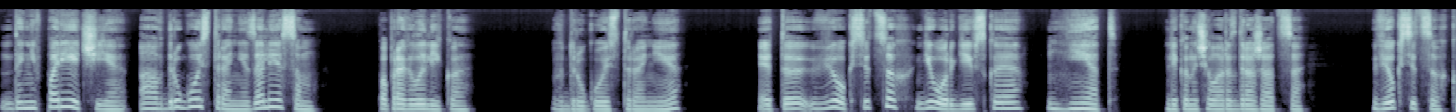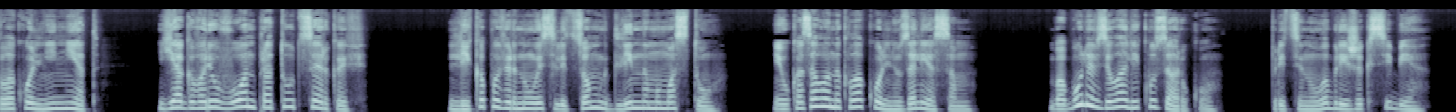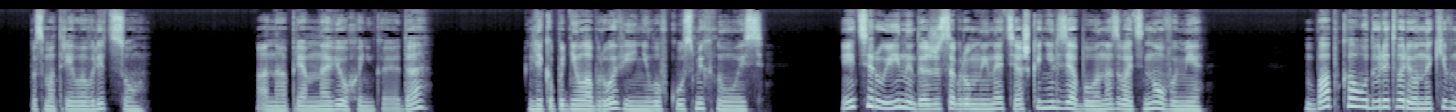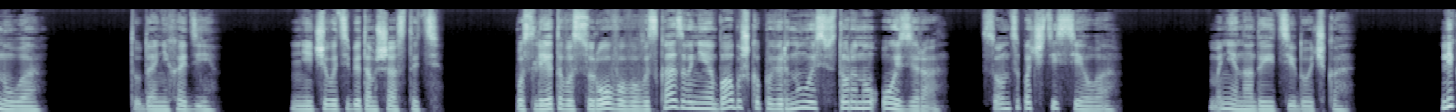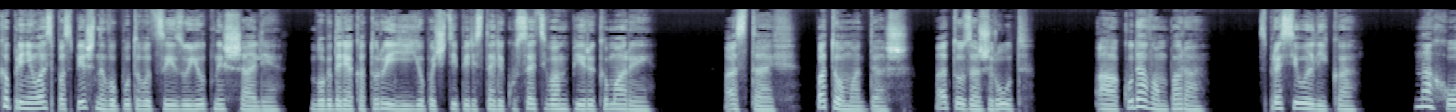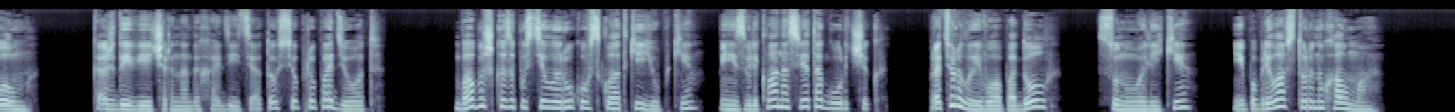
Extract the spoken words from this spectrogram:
«Да не в Поречье, а в другой стороне, за лесом», — поправила Лика. «В другой стороне? Это в Вёксицах, Георгиевская». «Нет», — Лика начала раздражаться. «В Вёксицах колокольни нет. Я говорю вон про ту церковь». Лика повернулась лицом к длинному мосту и указала на колокольню за лесом. Бабуля взяла Лику за руку, притянула ближе к себе, посмотрела в лицо. Она прям навёхонькая, да? Лика подняла брови и неловко усмехнулась. Эти руины даже с огромной натяжкой нельзя было назвать новыми. Бабка удовлетворенно кивнула. «Туда не ходи. Нечего тебе там шастать». После этого сурового высказывания бабушка повернулась в сторону озера. Солнце почти село. Мне надо идти, дочка. Лика принялась поспешно выпутываться из уютной шали, благодаря которой ее почти перестали кусать вампиры-комары. «Оставь, потом отдашь, а то зажрут». «А куда вам пора?» — спросила Лика. «На холм. Каждый вечер надо ходить, а то все пропадет. Бабушка запустила руку в складки юбки и извлекла на свет огурчик, протерла его о подол, сунула Лике и побрела в сторону холма.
